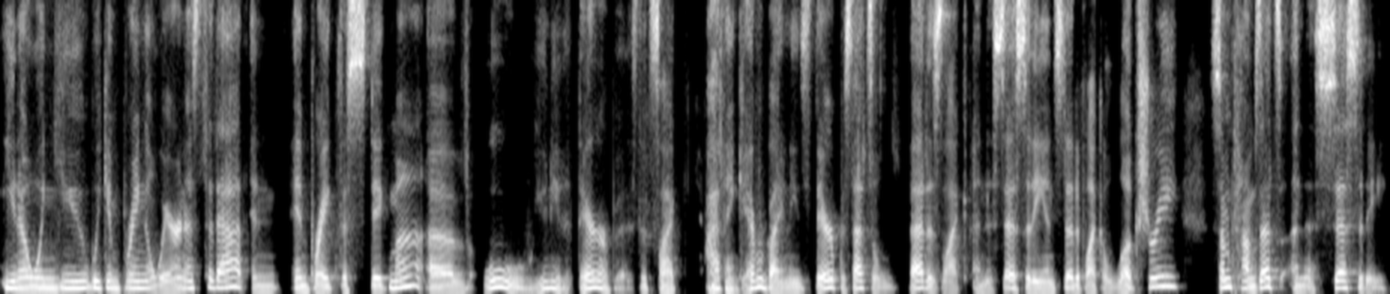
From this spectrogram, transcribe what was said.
you know when you we can bring awareness to that and and break the stigma of oh you need a therapist. It's like i think everybody needs therapist that's a that is like a necessity instead of like a luxury. Sometimes that's a necessity.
